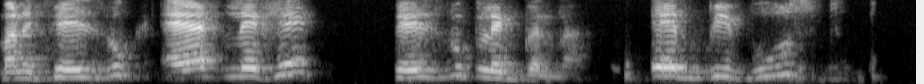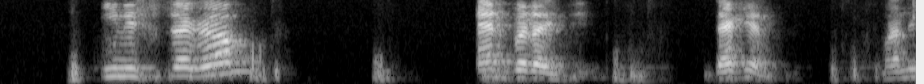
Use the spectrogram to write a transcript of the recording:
মানে ফেসবুক অ্যাড লেখে ফেসবুক লিখবেন না। এফবি বুস্ট ইনস্টাগ্রাম অ্যাডভার্টাইজিং দেখেন মানে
